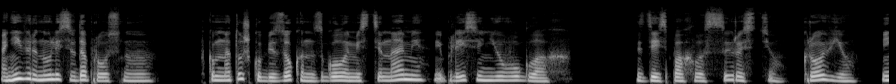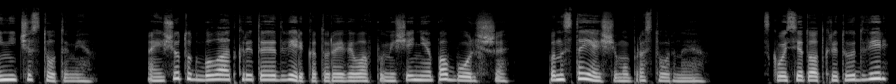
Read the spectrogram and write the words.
Они вернулись в допросную, комнатушку без окон с голыми стенами и плесенью в углах. Здесь пахло сыростью, кровью и нечистотами. А еще тут была открытая дверь, которая вела в помещение побольше, по-настоящему просторное. Сквозь эту открытую дверь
